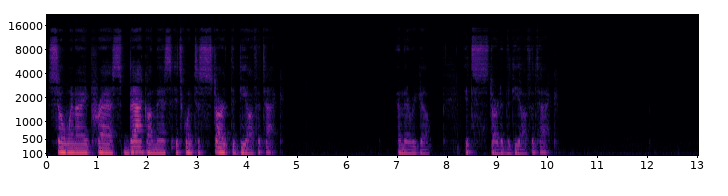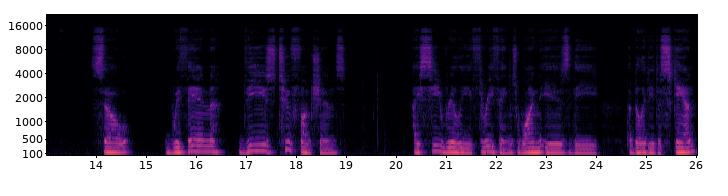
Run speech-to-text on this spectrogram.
So when I press back on this, it's going to start the deauth attack. And there we go. It started the deauth attack. So within these two functions, I see really three things. One is the ability to scan.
